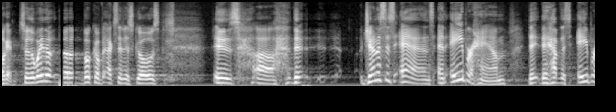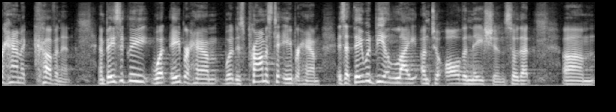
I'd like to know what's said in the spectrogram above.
Okay, so the way the, the book of Exodus goes is uh, the, Genesis ends, and Abraham, they, they have this Abrahamic covenant. And basically, what Abraham, what is promised to Abraham, is that they would be a light unto all the nations, so that, um,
